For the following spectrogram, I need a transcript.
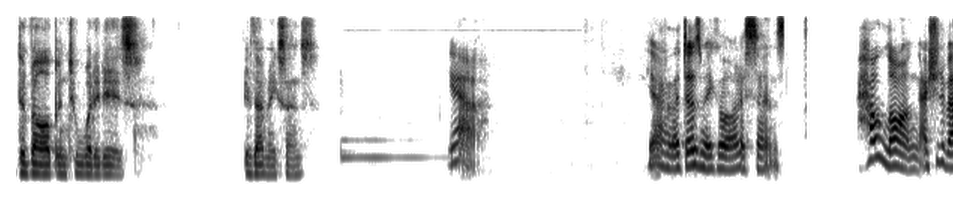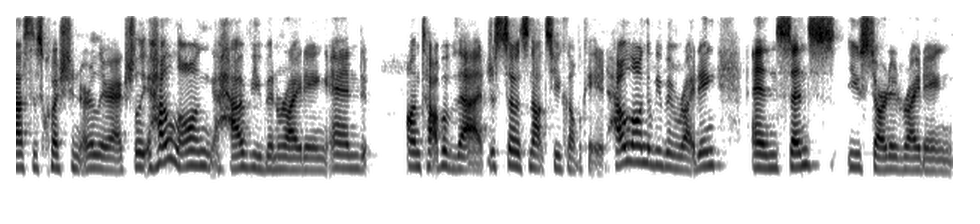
develop into what it is, if that makes sense. Yeah. Yeah, that does make a lot of sense. How long? I should have asked this question earlier actually. How long have you been writing? And on top of that, just so it's not too complicated, how long have you been writing? And since you started writing,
